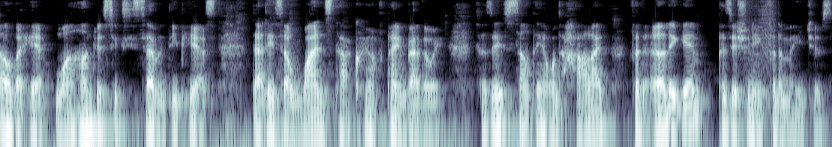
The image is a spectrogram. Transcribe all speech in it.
Over here, 167 DPS. That is a one star Queen of Pain by the way. So this is something I want to highlight for the early game positioning for the mages.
